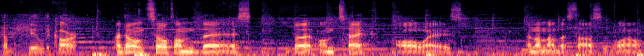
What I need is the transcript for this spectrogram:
Gotta feel the car. I don't tilt on this, but on tech, always. And on other stars as well.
